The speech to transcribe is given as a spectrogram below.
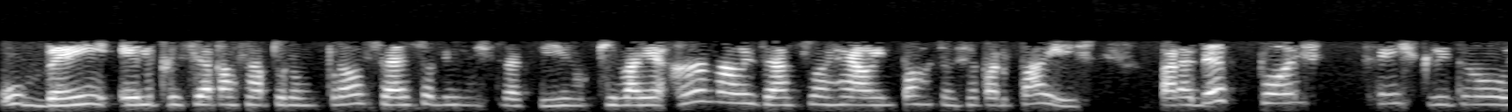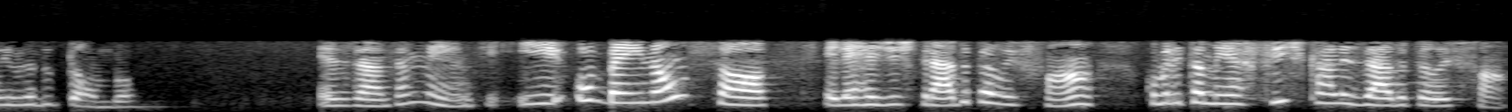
O bem, ele precisa passar por um processo administrativo que vai analisar sua real importância para o país, para depois ser inscrito no livro do tombo. Exatamente. E o bem não só ele é registrado pelo IFAM, como ele também é fiscalizado pelo IFAM.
